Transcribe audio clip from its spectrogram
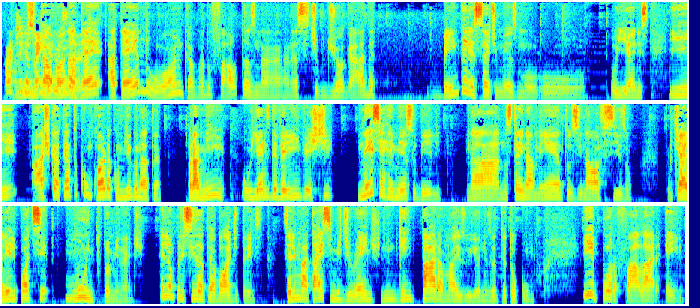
Partida Isso, bem cavando até, até end one, cavando faltas na, nesse tipo de jogada. Bem interessante mesmo o, o Yannis. E acho que até tu concorda comigo, Nathan. Para mim, o Yannis deveria investir nesse arremesso dele, na, nos treinamentos e na off-season. Porque ali ele pode ser muito dominante. Ele não precisa ter a bola de três. Se ele matar esse mid-range, ninguém para mais o Yannis Antetokounmpo. E por falar em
